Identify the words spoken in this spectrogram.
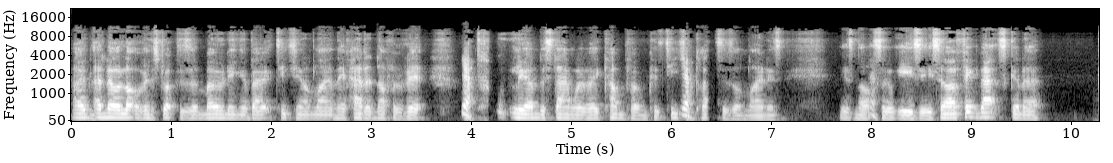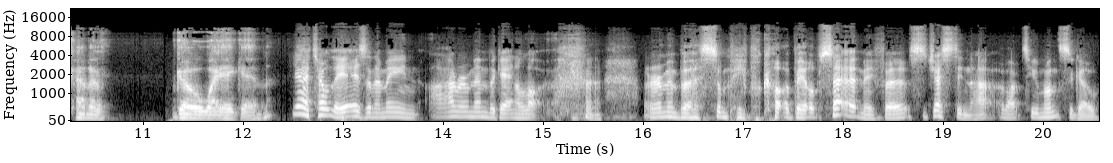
I, I know a lot of instructors are moaning about teaching online. They've had enough of it. Yeah. I totally understand where they come from because teaching Yeah. classes online is is not so easy. So I think that's going to kind of go away again. Yeah, totally it is. And I mean, I remember getting a lot. I remember some people got a bit upset at me for suggesting that about two months ago.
